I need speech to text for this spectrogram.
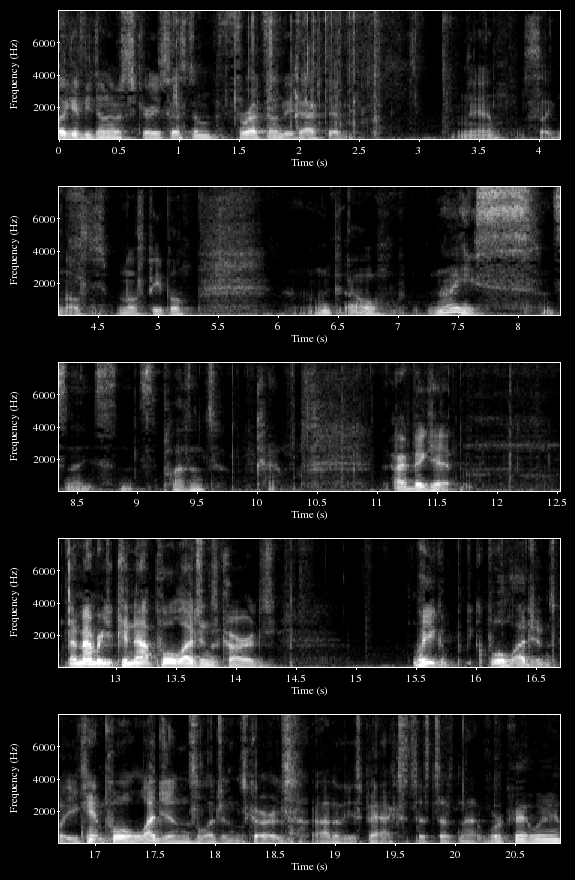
Like if you don't have a security system, threats undetected. Yeah, it's like most most people. Oh, nice. That's nice. That's pleasant. Okay. All right, big hit. Now remember, you cannot pull Legends cards. Well, you can, you can pull Legends, but you can't pull Legends Legends cards out of these packs. It just does not work that way.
